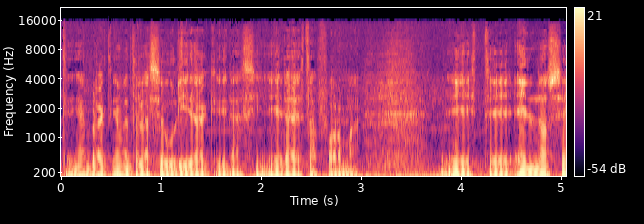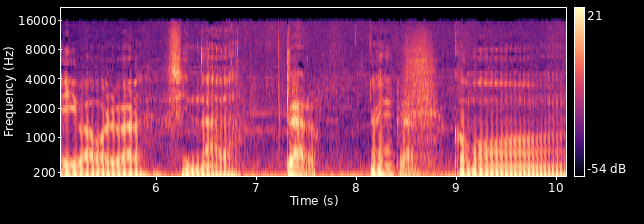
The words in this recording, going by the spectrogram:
tenía prácticamente la seguridad que era así, era de esta forma. Este, él no se iba a volver sin nada. Claro, ¿eh? claro. como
